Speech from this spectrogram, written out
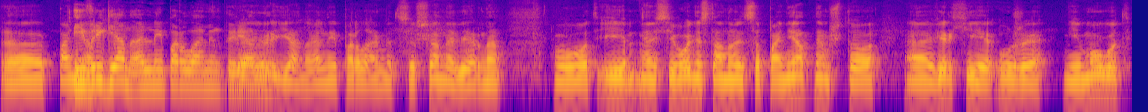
Э, понят... И в региональные парламенты да, рядом. региональный парламент, совершенно верно. Вот. И сегодня становится понятным, что верхи уже не могут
